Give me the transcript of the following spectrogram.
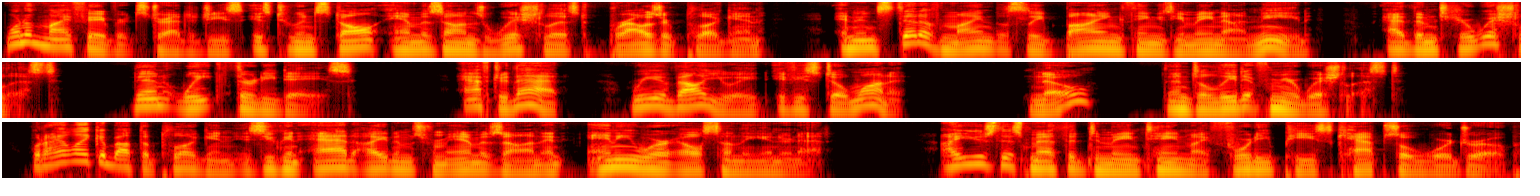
One of my favorite strategies is to install Amazon's wishlist browser plugin and instead of mindlessly buying things you may not need, add them to your wish list. Then wait 30 days. After that, reevaluate if you still want it. No? Then delete it from your wish list. What I like about the plugin is you can add items from Amazon and anywhere else on the internet. I use this method to maintain my 40 piece capsule wardrobe.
